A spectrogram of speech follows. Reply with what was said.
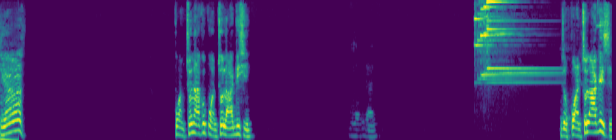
જ્યાં પાંચસો નાખું પાંચસો લાગી છે જો પાંચસો લાગી છે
